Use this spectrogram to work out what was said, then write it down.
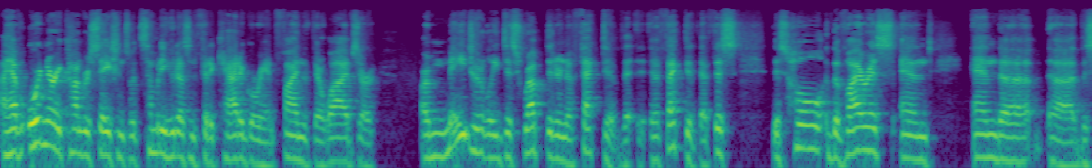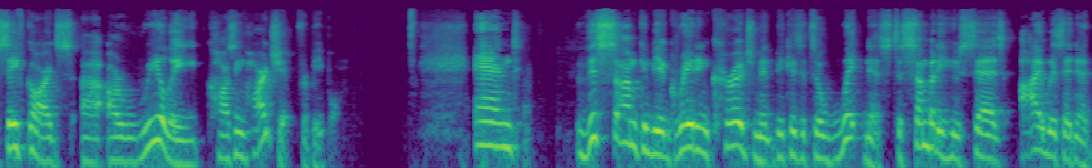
I have ordinary conversations with somebody who doesn't fit a category and find that their lives are are majorly disrupted and effective affected that this this whole the virus and and the uh, the safeguards uh, are really causing hardship for people. And this psalm can be a great encouragement because it's a witness to somebody who says, I was in a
